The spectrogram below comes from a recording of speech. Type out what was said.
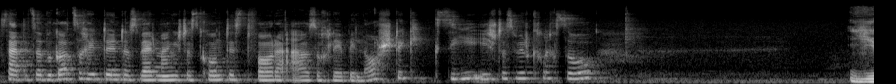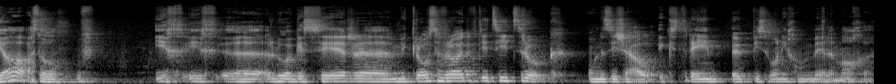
Es hat jetzt aber gerade so getönt, als wäre manchmal das Contestfahren auch so ein bisschen Belastung gewesen. Ist das wirklich so? Ja, also ich, ich äh, schaue sehr äh, mit großer Freude auf die Zeit zurück. Und es ist auch extrem etwas, was ich machen wollte.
